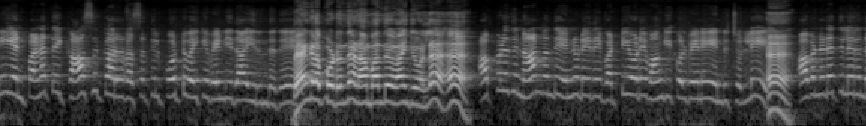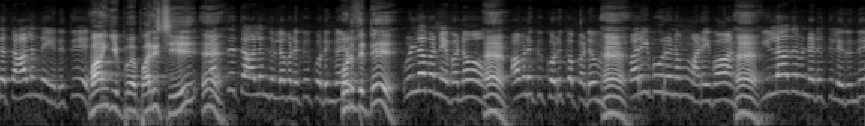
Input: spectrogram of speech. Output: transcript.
நீ என் பணத்தை காசுக்காரர் வசத்தில் போட்டு வைக்க வேண்டியதா இருந்தது. பேங்க்ல போட்டிருந்தா நான் வந்து வாங்கிக்குவேன்ல? அப்பொழுது நான் வந்து என்னுடையதை வட்டியோட வாங்கிக் கொள்வேனே என்று சொல்லி. அவனிடத்தில் இருந்த தாளந்தை எடுத்து வாங்கி பறிச்சு பத்து தாளந்துள்ளவனுக்கு கொடுங்கள். கொடுத்துட்டு உள்ளவன் எவனோ. அவனுக்கு கொடுக்கப்படும். பரிபூரணம் அடைவான். இல்லாதவனிடத்திலிருந்து.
